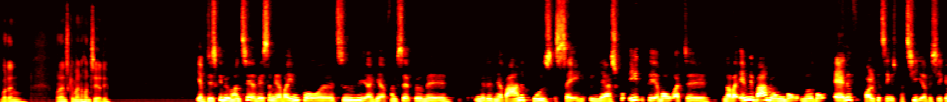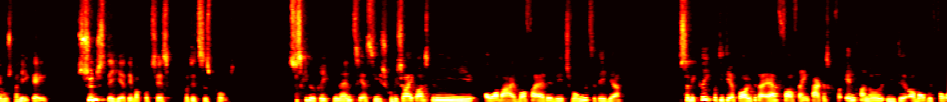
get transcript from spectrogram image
hvordan, hvordan skal man håndtere det? Jamen det skal vi jo håndtere ved, som jeg var inde på øh, tidligere her, for eksempel med med den her barnebrudssag, lad os gå ind der, hvor at, øh, når der endelig var nogen, hvor, noget, hvor alle Folketingets partier, hvis ikke jeg husker helt galt, synes det her, det var grotesk på det tidspunkt, så skal vi jo gribe den anden til at sige, skulle vi så ikke også lige overveje, hvorfor er det, vi er tvunget til det her? Så vi griber de der bolde, der er, for at rent faktisk få ændret noget i det, og hvor vi får,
